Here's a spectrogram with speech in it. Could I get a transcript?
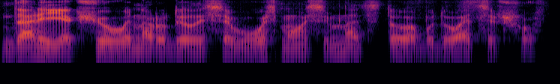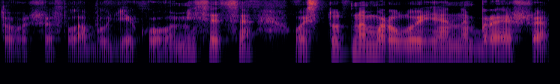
Далі, якщо ви народилися 8, 17 або 26 числа будь-якого місяця, ось тут нумерологія не бреше.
